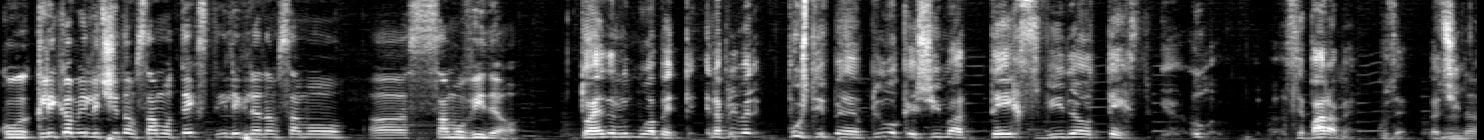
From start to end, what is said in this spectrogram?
кога кликам или читам само текст или гледам само а, само видео. Тоа е еден од муабет. На пример, пуштивме прилог кај што има текст, видео, текст. Се бараме, кузе. Значи, Да.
